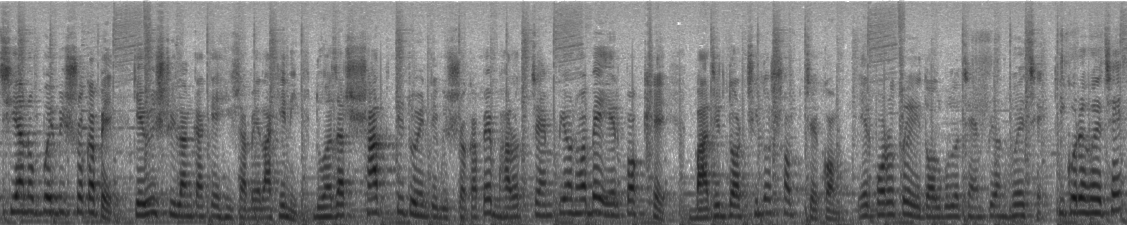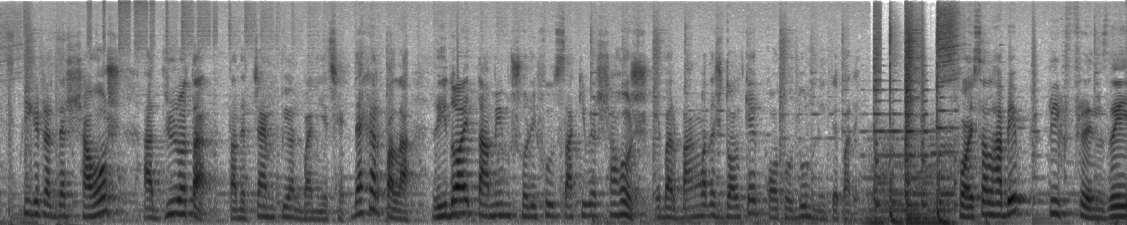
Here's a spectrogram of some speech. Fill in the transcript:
বিশ্বকাপে কেউই শ্রীলঙ্কাকে হিসাবে রাখেনি। দু টি টোয়েন্টি বিশ্বকাপে ভারত চ্যাম্পিয়ন হবে এর পক্ষে। বাজির দর ছিল সবচেয়ে কম। এরপরও তো এই দলগুলো চ্যাম্পিয়ন হয়েছে। কি করে হয়েছে? ক্রিকেটারদের সাহস আর দৃঢ়তা তাদের চ্যাম্পিয়ন বানিয়েছে। দেখার পালা হৃদয় তামিম শরীফুল সাকিবের সাহস এবার বাংলাদেশ দলকে কত দূর নিতে পারে? ফয়সাল হাবিব, ক্রিক ফ্রেন্ডজি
